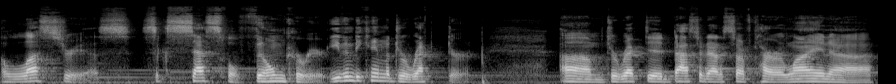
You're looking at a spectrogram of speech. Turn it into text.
illustrious, successful film career. Even became a director. Um, directed Bastard Out of South Carolina,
